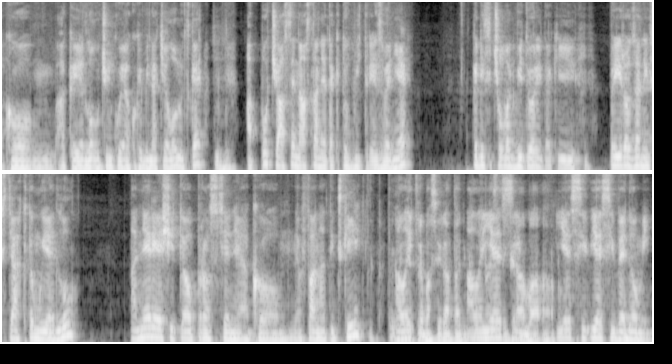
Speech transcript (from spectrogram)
ako, aké jedlo účinkuje ako keby na telo ľudské. Mm-hmm. A po čase nastane takéto vytriezvenie, kedy si človek vytvorí taký prírodzený vzťah k tomu jedlu a nerieši to proste nejako fanaticky. Tak, tak ale netreba si rátať ale je si, a... je, si, je si vedomý.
